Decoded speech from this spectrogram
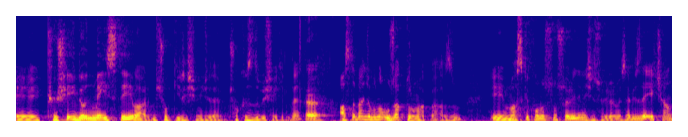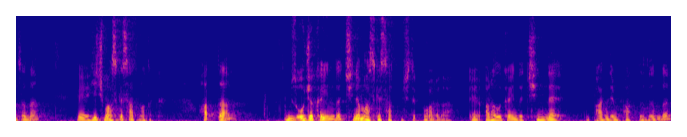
Ee, köşeyi dönme isteği var birçok girişimcide. Çok hızlı bir şekilde. Evet. Aslında bence bundan uzak durmak lazım. E, maske konusunu söylediğin için söylüyorum. Mesela biz de e-çantada e, hiç maske satmadık. Hatta biz Ocak ayında Çin'e maske satmıştık bu arada. E, Aralık ayında Çin'de pandemi patladığında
